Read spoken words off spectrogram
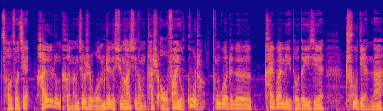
操作键，还有一种可能就是我们这个巡航系统它是偶发有故障，通过这个开关里头的一些触点呐、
